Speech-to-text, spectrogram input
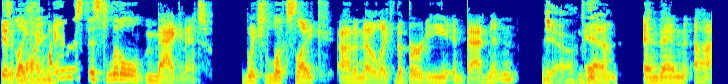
It zip like line. fires this little magnet, which looks like I don't know, like the birdie in badminton. Yeah, Yeah. and and then uh,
